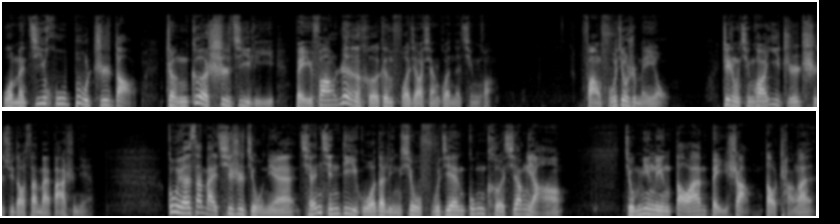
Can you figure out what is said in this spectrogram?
我们几乎不知道整个世纪里北方任何跟佛教相关的情况，仿佛就是没有。这种情况一直持续到三百八十年。公元三百七十九年，前秦帝国的领袖苻坚攻克襄阳，就命令道安北上到长安。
